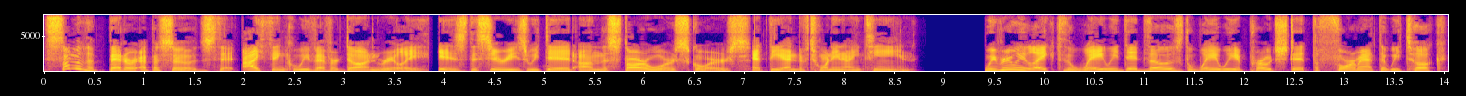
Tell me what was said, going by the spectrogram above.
some of the better episodes that I think we've ever done, really, is the series we did on the Star Wars scores at the end of 2019. We really liked the way we did those, the way we approached it, the format that we took.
